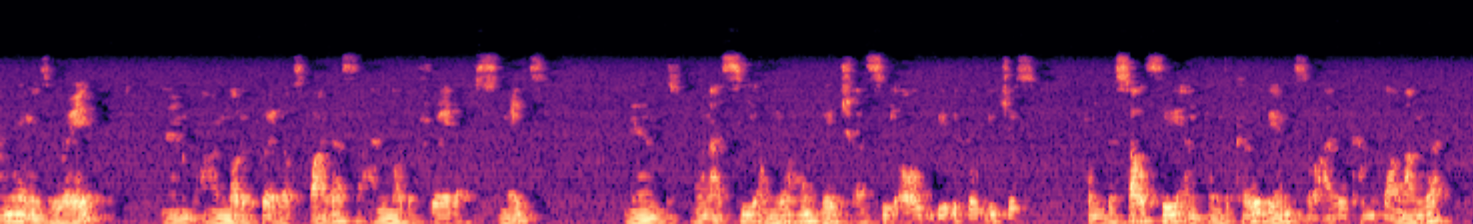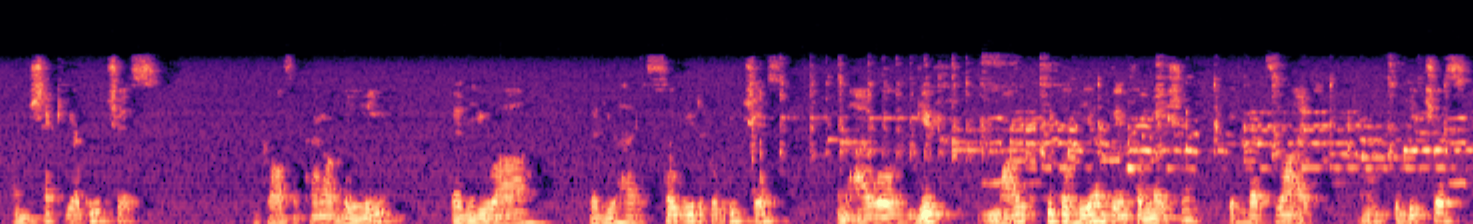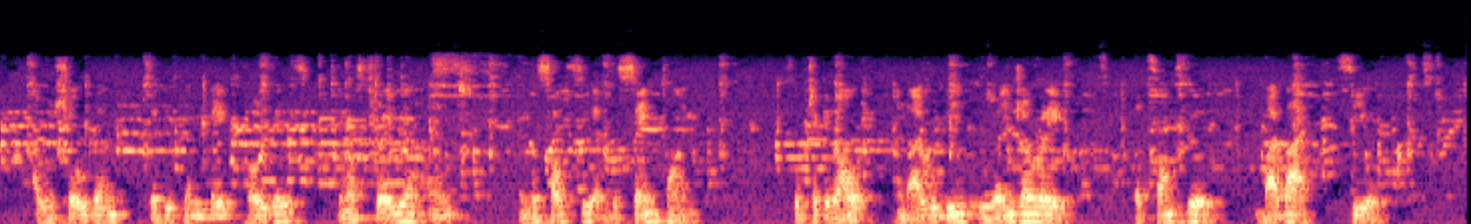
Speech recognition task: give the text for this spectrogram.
My name is Ray, and I'm not afraid of spiders. I'm not afraid of snakes. And when I see on your homepage, I see all the beautiful beaches from the South Sea and from the Caribbean, so I will come down under and check your beaches. Because I cannot believe that you are that you have so beautiful beaches and I will give my people here the information if that's right. The beaches, I will show them that you can make holidays in Australia and in the South Sea at the same time. So check it out and I will be Ranger Ray. That sounds good. Bye bye. See you.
